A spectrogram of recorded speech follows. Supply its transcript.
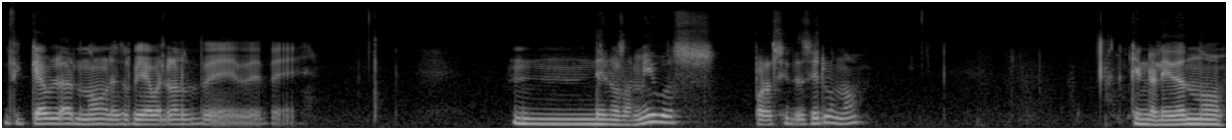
de qué hablar no les voy a hablar de de, de, mm, de los amigos por así decirlo no que en realidad no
